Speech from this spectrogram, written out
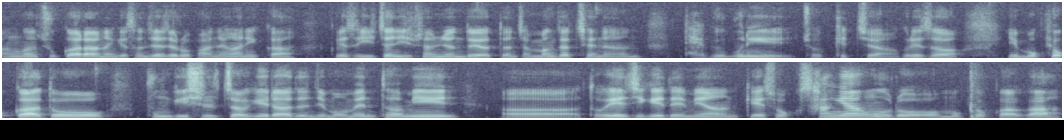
항상 주가라는 게 선제적으로 반영하니까 그래서 2023년도의 어떤 전망 자체는 대부분이 좋겠죠. 그래서 이 목표가도 분기 실적이라든지 모멘텀이 어, 더해지게 되면 계속 상향으로 목표가가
